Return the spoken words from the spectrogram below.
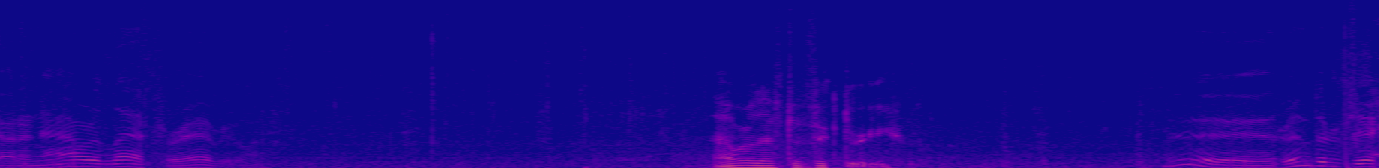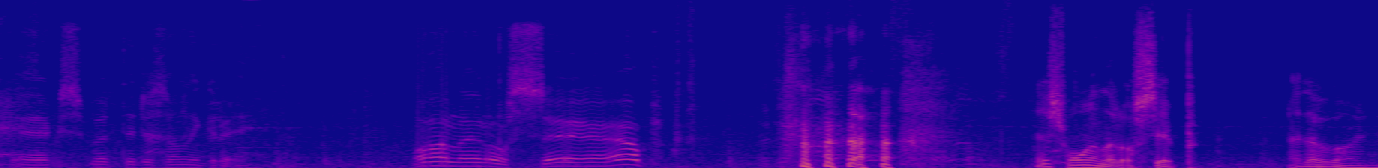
Got an hour left for everyone. Hour left of victory. Ooh, Rumberjack X, but it is only grey. One little sip. Just one little sip. A divine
